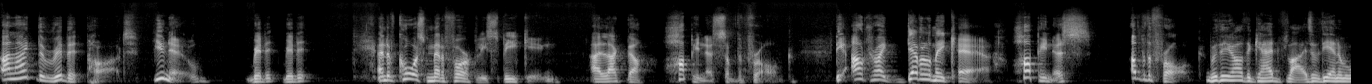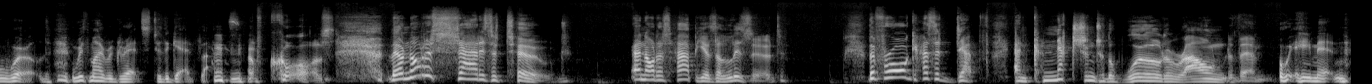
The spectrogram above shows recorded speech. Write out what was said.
I like the ribbit part. You know, ribbit, ribbit. And of course, metaphorically speaking, I like the hoppiness of the frog. The outright devil may care hoppiness of the frog. Well, they are the gadflies of the animal world, with my regrets to the gadflies. Of course. They're not as sad as a toad, and not as happy as a lizard. The frog has a depth and connection to the world around them. oh, amen.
